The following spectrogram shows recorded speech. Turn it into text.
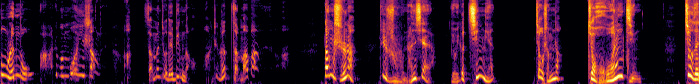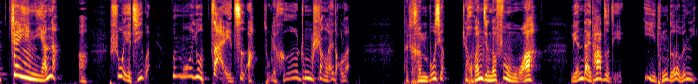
不忍睹啊！这瘟魔一上来啊，咱们就得病倒啊，这可怎么办啊？当时呢，这汝南县啊，有一个青年。叫什么呢？叫桓景。就在这一年呢，啊，说也奇怪，瘟魔又再次啊从这河中上来捣乱。他很不幸，这桓景的父母啊，连带他自己一同得了瘟疫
